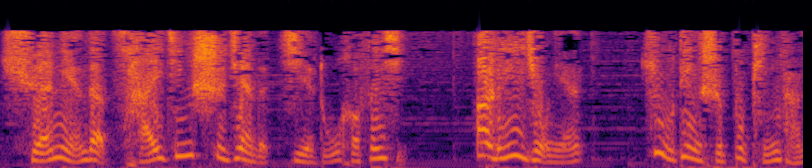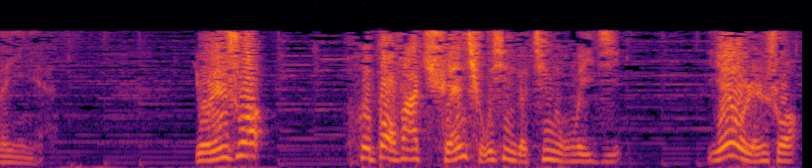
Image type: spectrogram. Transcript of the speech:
全年的财经事件的解读和分析。二零一九年注定是不平凡的一年。有人说会爆发全球性的金融危机，也有人说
